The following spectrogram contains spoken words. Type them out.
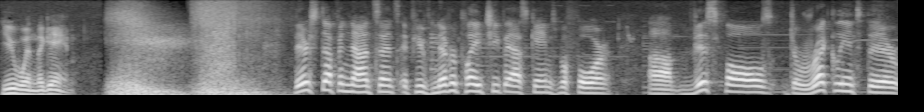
you win the game. There's stuff and nonsense. If you've never played Cheapass games before, um, this falls directly into their,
